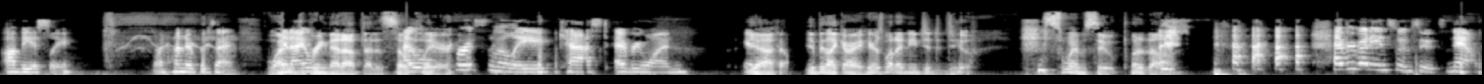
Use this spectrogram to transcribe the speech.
Obviously, one hundred percent. Why And did I- you bring that up? That is so I will clear. personally cast everyone in the yeah, film. you'll be like, all right, here's what I need you to do: swimsuit, put it on. Everybody in swimsuits now.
